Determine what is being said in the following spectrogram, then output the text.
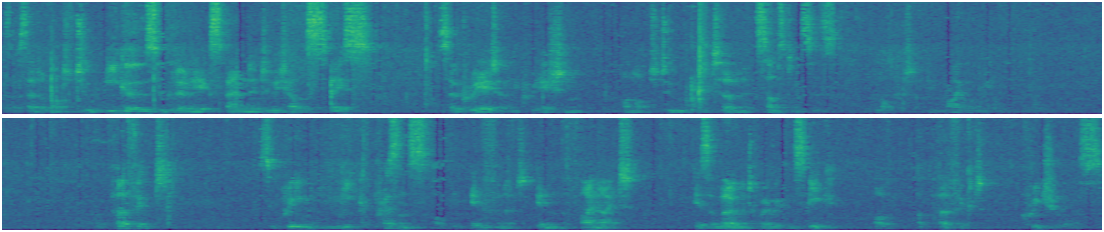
as I've said, are not two egos who could only expand into each other's space, so Creator and creation are not two determinate substances locked in rivalry. The perfect, supreme, unique presence of the infinite in the finite is a moment where we can speak of a perfect creatureliness.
